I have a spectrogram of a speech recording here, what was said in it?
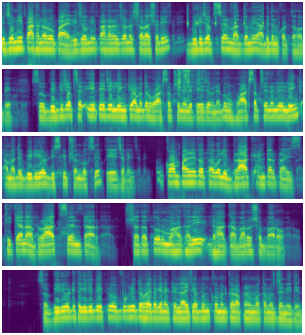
রিজমি পাঠানোর উপায়। রিজমি পাঠানোর জন্য সরাসরি বিডি জবস এর মাধ্যমে আবেদন করতে হবে। সো বিডি জবস এর এই পেজের লিঙ্কটি আমাদের হোয়াটসঅ্যাপ চ্যানেলে পেয়ে যাবেন এবং হোয়াটসঅ্যাপ চ্যানেলের লিঙ্ক আমাদের ভিডিওর ডিসক্রিপশন বক্সে পেয়ে যাবেন। কোম্পানির বলি ব্রাক এন্টারপ্রাইজ ঠিকানা ব্রাক সেন্টার সাতাত্তর, মহাখালী, ঢাকা, বারোশো বারো। সো ভিডিওটি থেকে যদি একটু উপকৃত হয়ে থাকেন, একটি লাইক এবং কমেন্ট করে আপনার মতামত জানিয়ে দিন।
